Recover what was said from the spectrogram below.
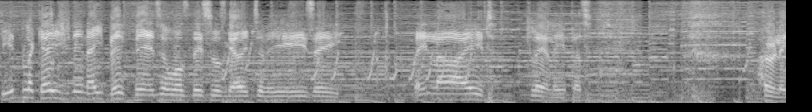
The implication in 8-bit theatre was this was going to be easy. They lied, clearly, but... Holy.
